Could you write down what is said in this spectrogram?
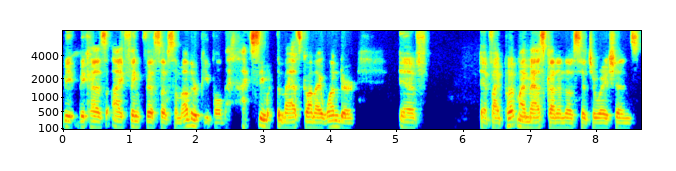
be, because I think this of some other people that I see with the mask on, I wonder if if I put my mask on in those situations,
